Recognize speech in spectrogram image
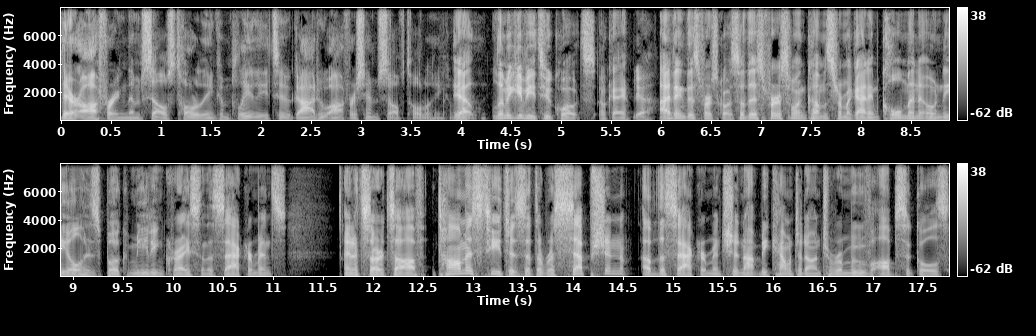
they're offering themselves totally and completely to god who offers himself totally and Yeah, let me give you two quotes. Okay. Yeah. I think this first quote. So this first one comes from a guy named Colman O'Neill, his book Meeting Christ in the Sacraments. And it starts off Thomas teaches that the reception of the sacrament should not be counted on to remove obstacles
